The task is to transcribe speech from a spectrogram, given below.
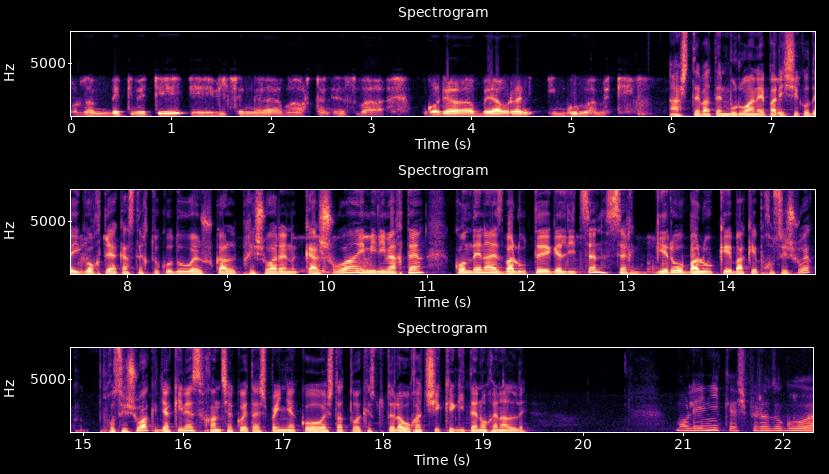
Ordan beti-beti ibiltzen gara ba hortan ez, ba, gora bera horren inguruan beti. Aste baten buruan, eh? Parisiko dei gorteak aztertuko du Euskal Presoaren kasua, Emili Martin, kondena ez balute gelditzen, zer gero baluke bake prozesuak, prozesuak jakinez Frantziako eta Espainiako estatuak ez dutela urratxik egiten horren alde. Molenik, espero dugu uh,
